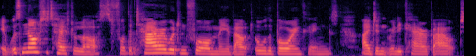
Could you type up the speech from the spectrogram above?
It was not a total loss, for the tarot would inform me about all the boring things I didn't really care about,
